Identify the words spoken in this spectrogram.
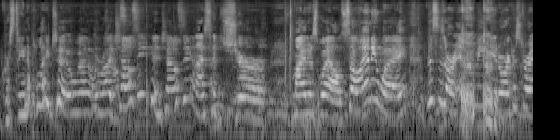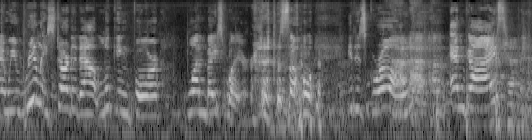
Christina play too? Uh, right, Chelsea? Can Chelsea? And I said, sure, might as well. So anyway, this is our intermediate orchestra, and we really started out looking for one bass player. so it has grown. And guys, and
